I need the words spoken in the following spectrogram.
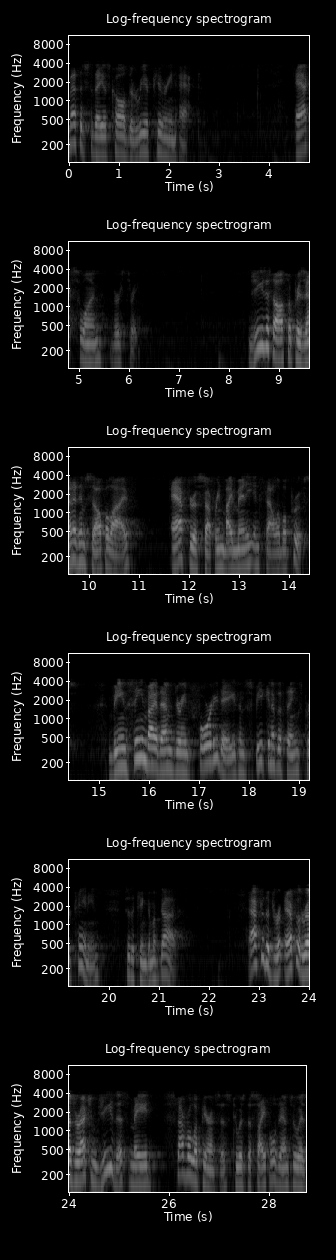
My message today is called the Reappearing Act. Acts 1, verse 3. Jesus also presented himself alive after his suffering by many infallible proofs, being seen by them during forty days and speaking of the things pertaining to the kingdom of God. After the, after the resurrection, Jesus made several appearances to his disciples and to his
